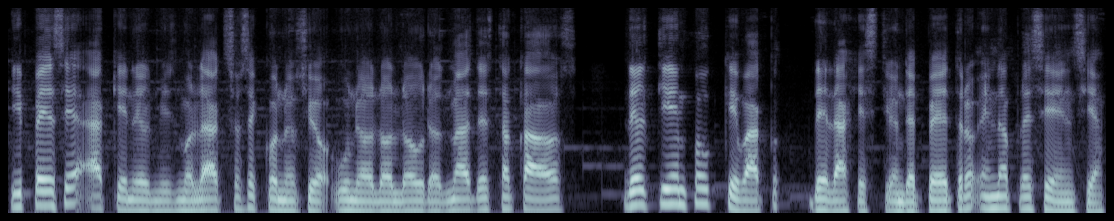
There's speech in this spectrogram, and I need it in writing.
y pese a que en el mismo laxo se conoció uno de los logros más destacados del tiempo que va de la gestión de Petro en la presidencia,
